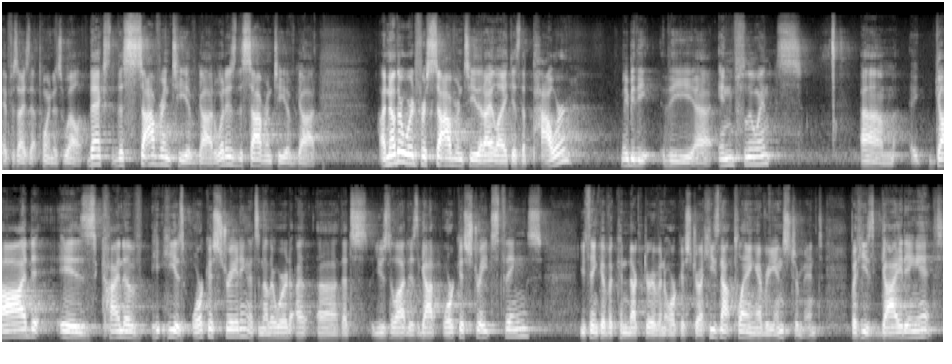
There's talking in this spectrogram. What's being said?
emphasize that point as well. Next, the sovereignty of God. What is the sovereignty of God? Another word for sovereignty that I like is the power, maybe the, the uh, influence. Um, God is kind of, he is orchestrating. That's another word uh, uh that's used a lot, is God orchestrates things. You think of a conductor of an orchestra, he's not playing every instrument, but he's guiding it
